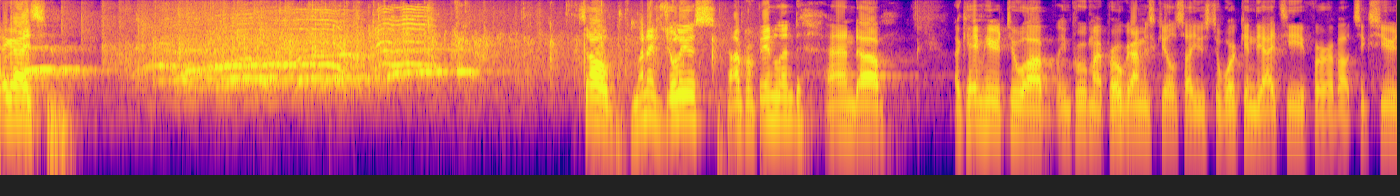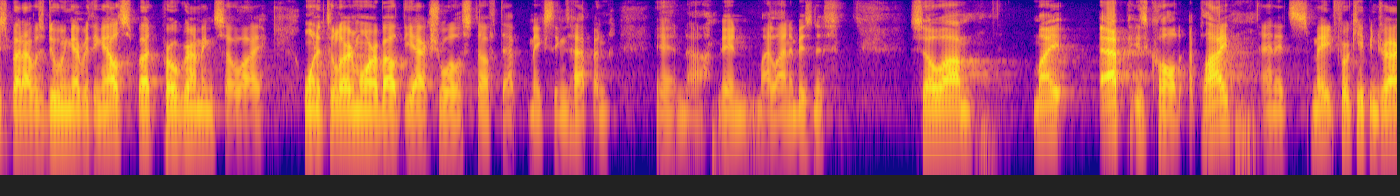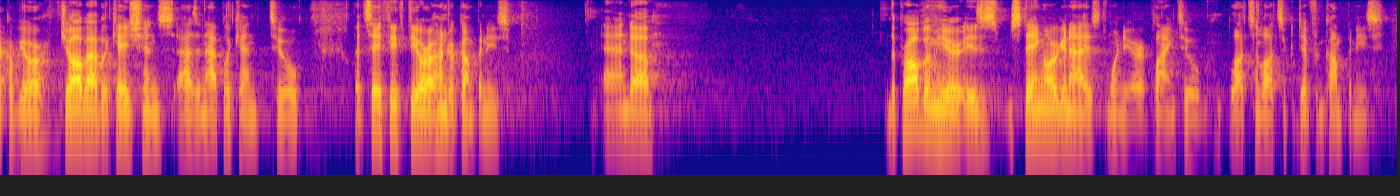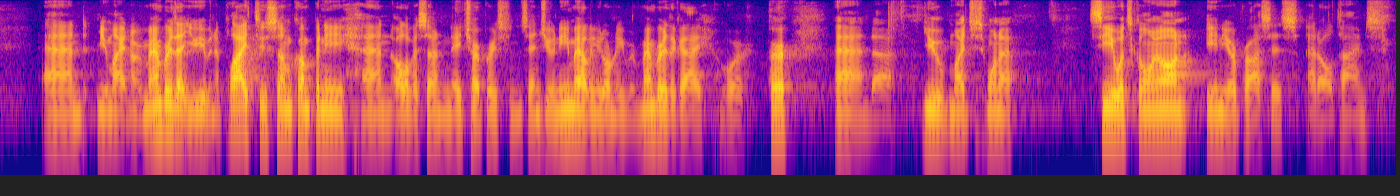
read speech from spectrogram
Hey guys. So, my name is Julius. I'm from Finland, and uh, I came here to uh, improve my programming skills. I used to work in the IT for about six years, but I was doing everything else but programming, so I wanted to learn more about the actual stuff that makes things happen in, uh, in my line of business. So, um, my app is called Apply, and it's made for keeping track of your job applications as an applicant to, let's say, 50 or 100 companies. And uh, the problem here is staying organized when you're applying to lots and lots of different companies. And you might not remember that you even applied to some company, and all of a sudden, an HR person sends you an email, and you don't even remember the guy or her, and uh, you might just want to see what's going on in your process at all times.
